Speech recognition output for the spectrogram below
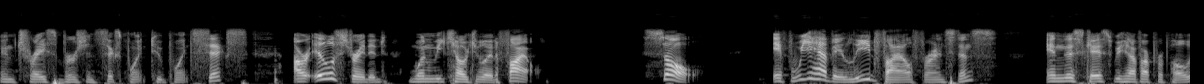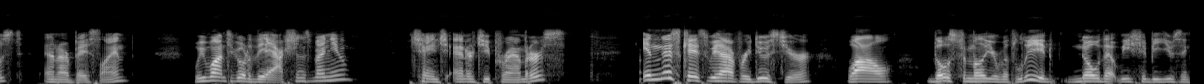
in Trace version 6.2.6 are illustrated when we calculate a file. So, if we have a LEED file, for instance, in this case we have our proposed and our baseline, we want to go to the Actions menu, change Energy Parameters. In this case, we have reduced year, while those familiar with LEED know that we should be using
